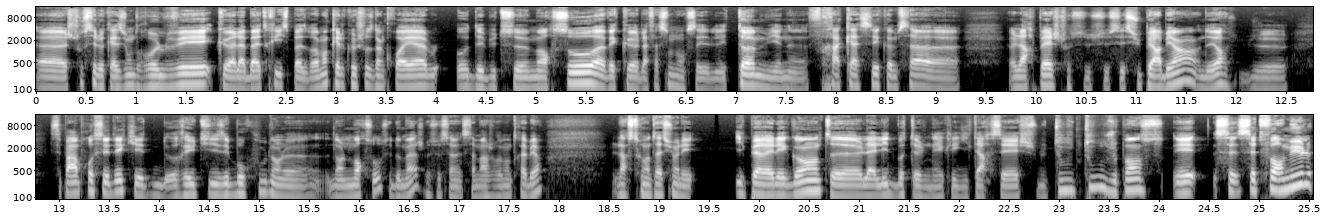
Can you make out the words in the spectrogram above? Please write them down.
Euh, je trouve c'est l'occasion de relever qu'à la batterie il se passe vraiment quelque chose d'incroyable au début de ce morceau, avec euh, la façon dont les tomes viennent fracasser comme ça l'arpège, c'est- super bien. D'ailleurs, c'est pas un procédé qui est réutilisé beaucoup dans le, dans le morceau, c'est dommage parce que ça, ça marche vraiment très bien. L'instrumentation elle est hyper élégante, euh, la lead bottleneck, les guitares sèches, tout, tout je pense. Et cette formule,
